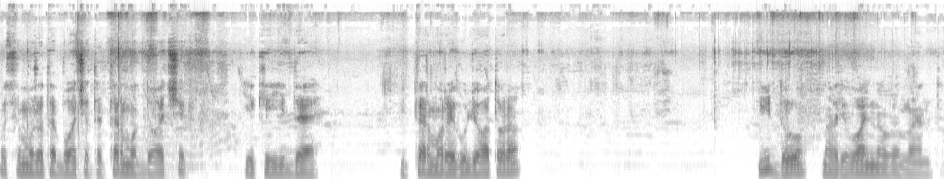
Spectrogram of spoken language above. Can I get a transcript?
Ось ви можете бачити термодатчик, який йде від терморегулятора і до нагрівального елементу.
